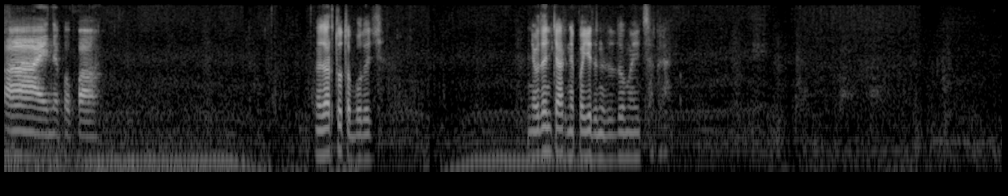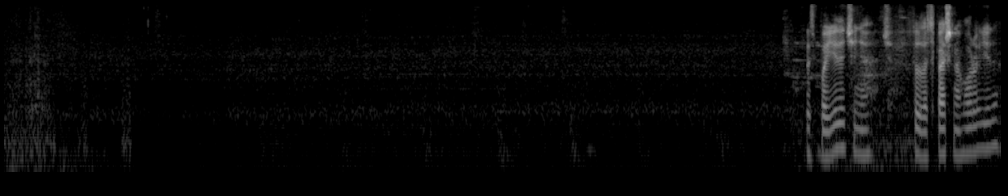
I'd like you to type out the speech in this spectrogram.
Ай, не попав. Не до ртута будуть. Ні один тяг не поїде, не додумається, бля. Хтось поїде чи ні? Чи 121 на гору їде?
